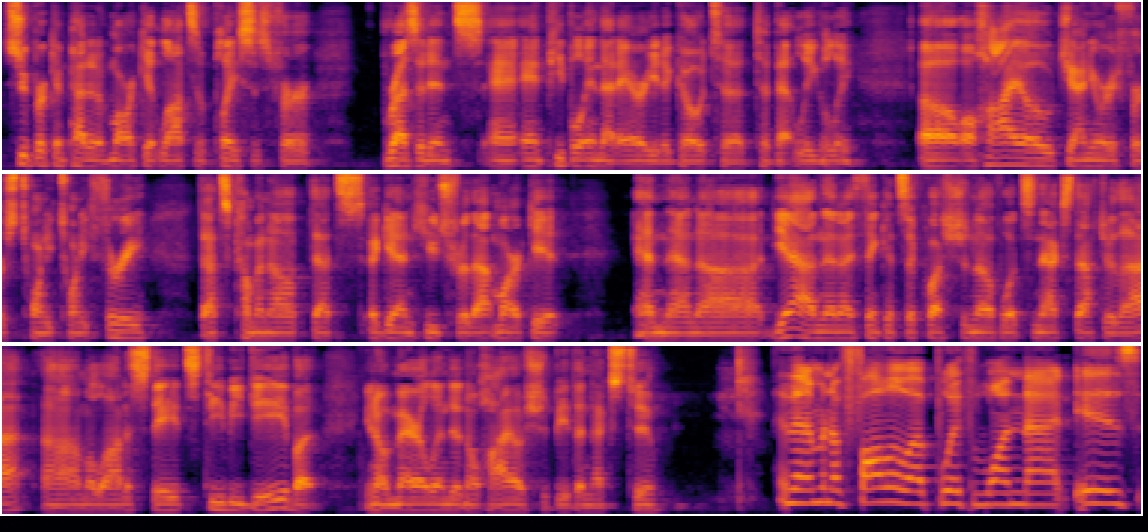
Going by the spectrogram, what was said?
super competitive market, lots of places for residents and, and, people in that area to go to to bet legally. Uh, Ohio, January first, twenty twenty three. That's coming up. That's again huge for that market. And then, uh, yeah, and then I think it's a question of what's next after that. Um, a lot of states TBD, but you know, Maryland and Ohio should be the next two. And then I'm going to follow up with one that is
